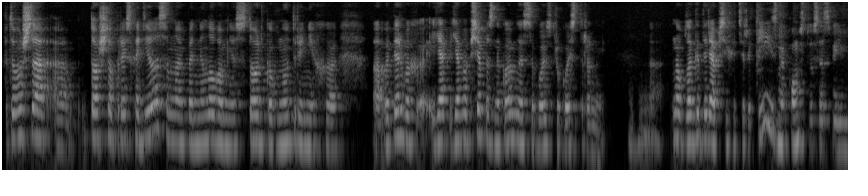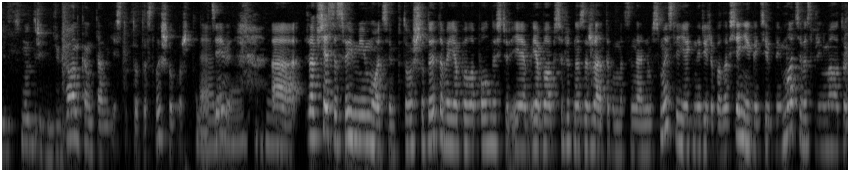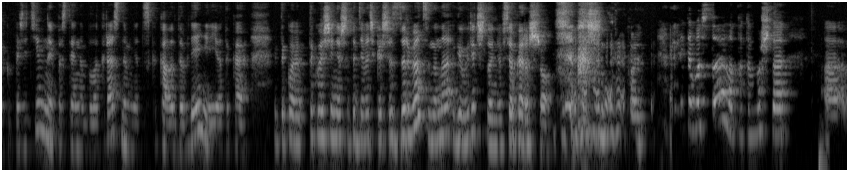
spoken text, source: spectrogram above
Потому что э, то, что происходило со мной, подняло во мне столько внутренних... Э, э, во-первых, я, я вообще познакомилась с собой с другой стороны. Uh-huh. Но благодаря психотерапии, знакомству со своим внутренним ребенком, там, если кто-то слышал, может, да, теме, да, да. А, вообще со своими эмоциями, потому что до этого я была полностью, я, я была абсолютно зажата в эмоциональном смысле, я игнорировала все негативные эмоции, воспринимала только позитивные, постоянно была красная, у меня скакало давление, и я такая, и такое, такое ощущение, что эта девочка сейчас взорвется, но она говорит, что у нее все хорошо. Это того стоило, потому что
